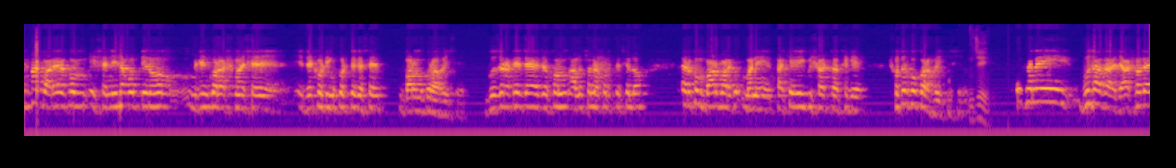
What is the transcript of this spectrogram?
বারবার এরকম সে নিজামুদ্দিনও মিটিং করার সময় সে রেকর্ডিং করতে গেছে বারণ করা হয়েছে। গুজরাটে যায় যখন আলোচনা করতেছিল এরকম বারবার মানে তাকে এই বিষয়টা থেকে সতর্ক করা হয়েছিল জি। এখানেই বোঝা যায় যে আসলে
